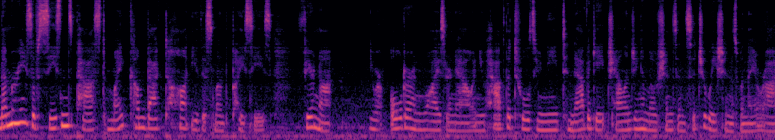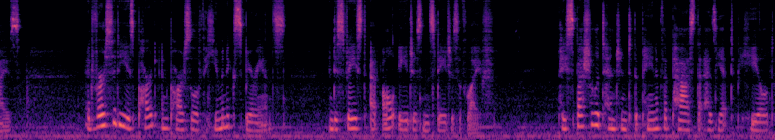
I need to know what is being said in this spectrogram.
Memories of seasons past might come back to haunt you this month, Pisces. Fear not. You are older and wiser now, and you have the tools you need to navigate challenging emotions and situations when they arise. Adversity is part and parcel of the human experience and is faced at all ages and stages of life. Pay special attention to the pain of the past that has yet to be healed.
